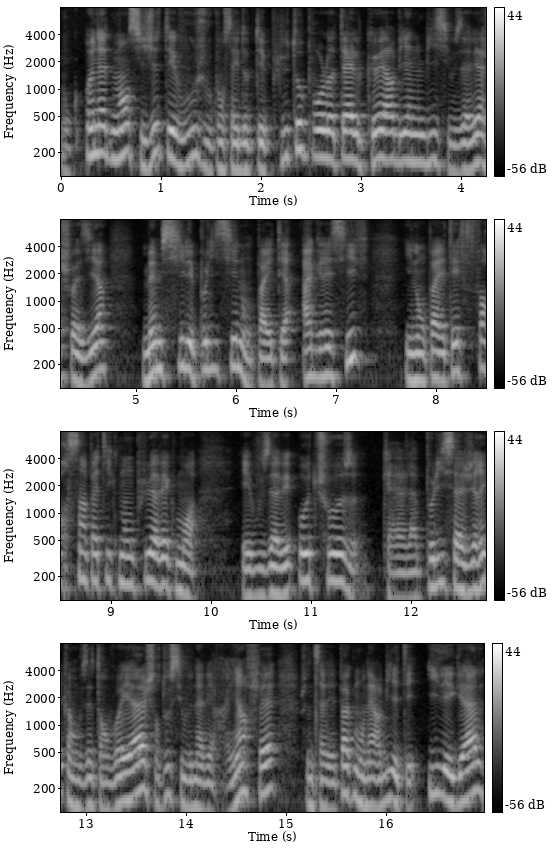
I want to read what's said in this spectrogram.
Donc honnêtement, si j'étais vous, je vous conseille d'opter plutôt pour l'hôtel que Airbnb si vous avez à choisir, même si les policiers n'ont pas été agressifs, ils n'ont pas été fort sympathiques non plus avec moi. et vous avez autre chose que la police à gérer quand vous êtes en voyage, surtout si vous n'avez rien fait. Je ne savais pas que mon Airbnb était illégal,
